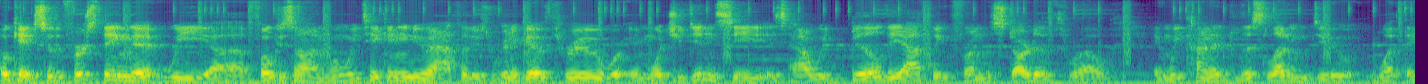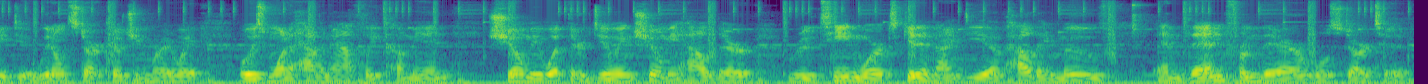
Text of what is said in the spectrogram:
Okay, so the first thing that we uh, focus on when we take any new athlete is we're going to go through, and what you didn't see is how we build the athlete from the start of the throw, and we kind of just let them do what they do. We don't start coaching right away. Always want to have an athlete come in, show me what they're doing, show me how their routine works, get an idea of how they move, and then from there we'll start to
